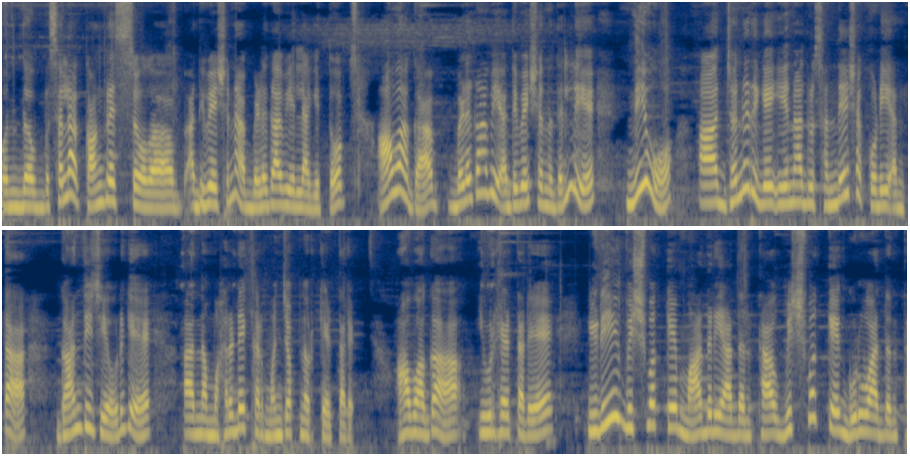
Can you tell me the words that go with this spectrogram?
ಒಂದು ಸಲ ಕಾಂಗ್ರೆಸ್ ಅಧಿವೇಶನ ಬೆಳಗಾವಿಯಲ್ಲಾಗಿತ್ತು. ಆವಾಗ ಬೆಳಗಾವಿ ಅಧಿವೇಶನದಲ್ಲಿ ನೀವು, ಆ, ಜನರಿಗೆ ಏನಾದರೂ ಸಂದೇಶ ಕೊಡಿ ಅಂತ ಗಾಂಧೀಜಿಯವರಿಗೆ ನಮ್ಮ ಹರಡೇಕರ್ ಮಂಜಪ್ಪನವ್ರು ಕೇಳ್ತಾರೆ. ಆವಾಗ ಇವ್ರು ಹೇಳ್ತಾರೆ, ಇಡೀ ವಿಶ್ವಕ್ಕೆ ಮಾದರಿಯಾದಂಥ, ವಿಶ್ವಕ್ಕೆ ಗುರುವಾದಂಥ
